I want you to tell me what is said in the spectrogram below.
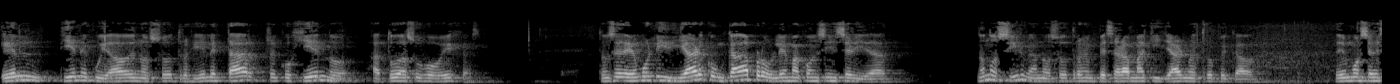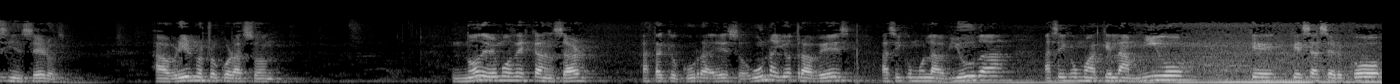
Él tiene cuidado de nosotros y Él está recogiendo a todas sus ovejas. Entonces debemos lidiar con cada problema con sinceridad. No nos sirve a nosotros empezar a maquillar nuestro pecado. Debemos ser sinceros, abrir nuestro corazón. No debemos descansar hasta que ocurra eso, una y otra vez, así como la viuda, así como aquel amigo que, que se acercó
